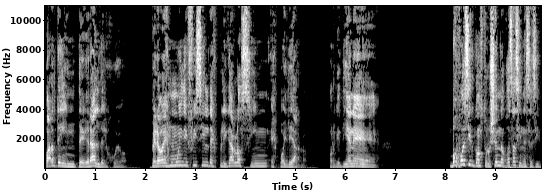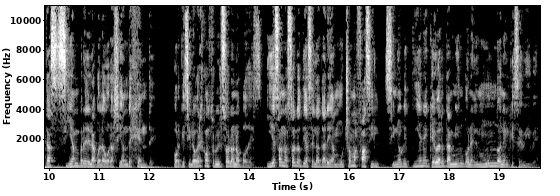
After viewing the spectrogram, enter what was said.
parte integral del juego. Pero es muy difícil de explicarlo sin spoilearlo. Porque tiene. Vos podés ir construyendo cosas y necesitas siempre de la colaboración de gente. Porque si lográs construir solo no podés. Y eso no solo te hace la tarea mucho más fácil, sino que tiene que ver también con el mundo en el que se vive.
